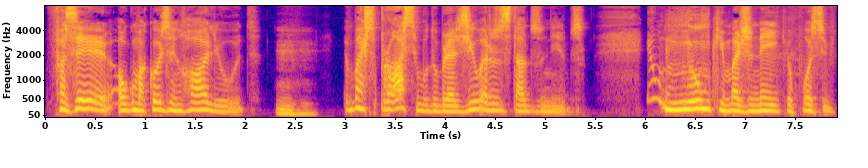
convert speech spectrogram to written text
Fazer alguma coisa em Hollywood. Uhum. O mais próximo do Brasil era os Estados Unidos. Eu nunca imaginei que eu fosse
